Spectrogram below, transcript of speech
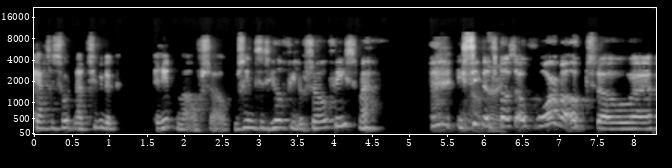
krijgt het een soort natuurlijk ritme of zo. Misschien is het heel filosofisch, maar ik zie nou, dat wel zo voor me ook zo. Uh,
